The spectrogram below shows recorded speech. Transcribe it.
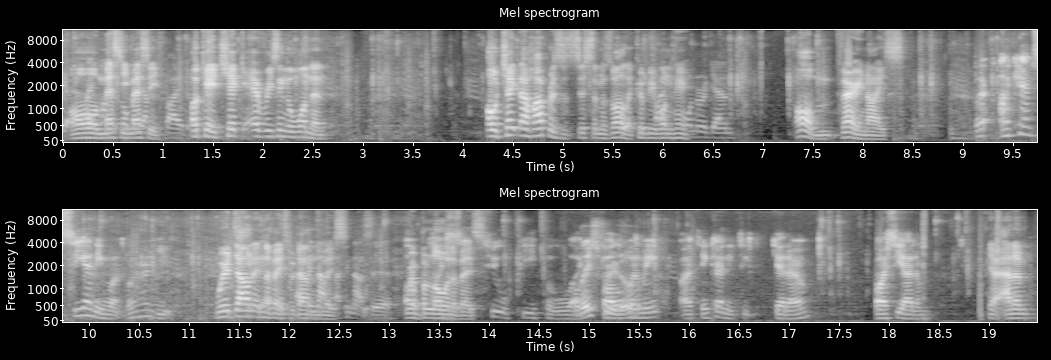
Yeah, Oh, messy, messy. Okay, check every single one then. Oh, check the hoppers system as well. There could be one here. spawner again. Oh, very nice. But I can't see anyone. Where are you? We're down in the base. We're down in the think I base. think that's it. We're Oh, below I the see base. Two people they like screwed following up? me. I think I need to get out. Oh, I see Adam. Yeah, Adam.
